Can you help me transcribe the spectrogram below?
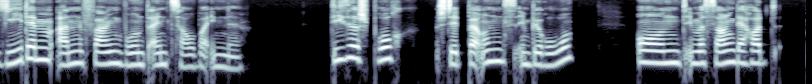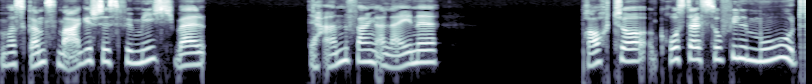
jedem Anfang wohnt ein Zauber inne. Dieser Spruch steht bei uns im Büro und ich muss sagen, der hat was ganz Magisches für mich, weil der Anfang alleine braucht schon großteils so viel Mut,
